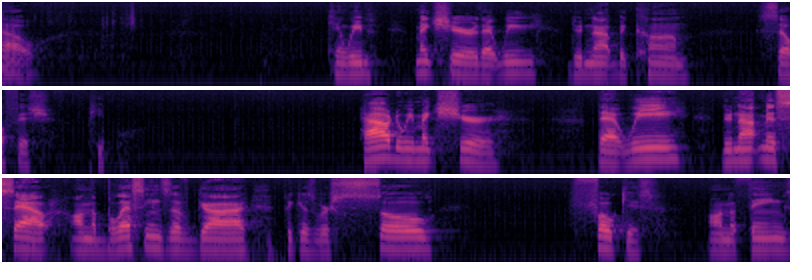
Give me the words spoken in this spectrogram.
How? can we make sure that we do not become selfish people? How do we make sure that we do not miss out on the blessings of God because we're so focused on the things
